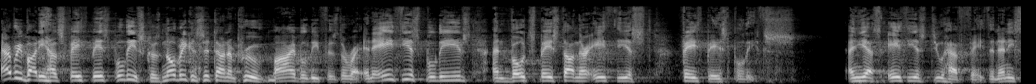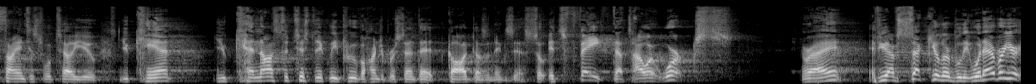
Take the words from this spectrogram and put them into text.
everybody has faith-based beliefs because nobody can sit down and prove my belief is the right. An atheist believes and votes based on their atheist faith-based beliefs. And yes, atheists do have faith, and any scientist will tell you you can't, you cannot statistically prove 100% that God doesn't exist. So it's faith. That's how it works. Right? If you have secular belief, whatever you're,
